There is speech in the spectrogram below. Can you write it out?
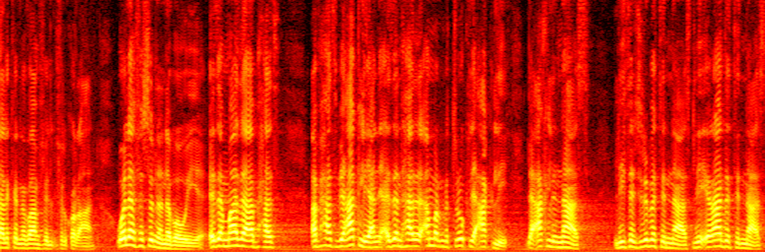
ذلك النظام في القرآن. ولا في السنة النبويه، إذا ماذا أبحث؟ أبحث بعقلي يعني إذا هذا الأمر متروك لعقلي، لعقل الناس، لتجربة الناس، لإرادة الناس،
